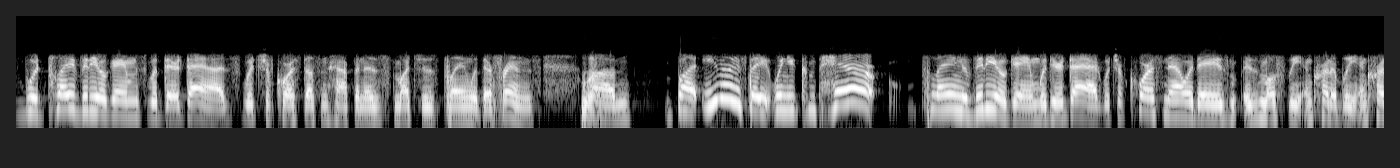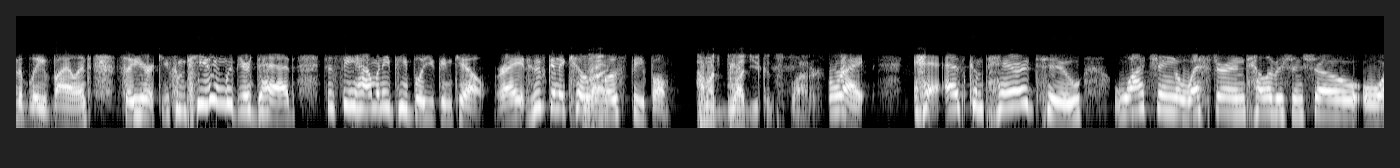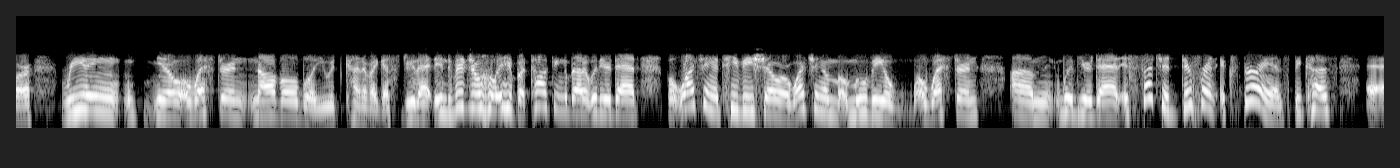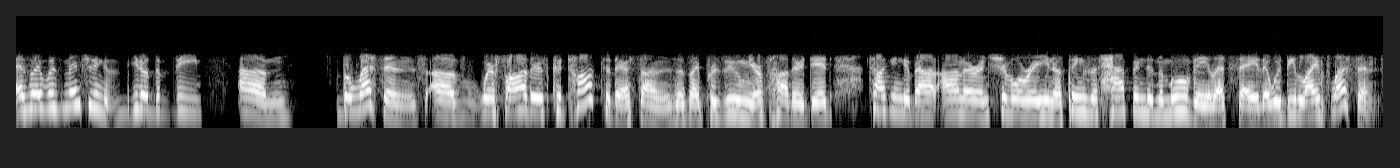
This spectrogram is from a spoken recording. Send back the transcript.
would play video games with their dads, which of course doesn't happen as much as playing with their friends. Right. Um, but even if they, when you compare playing a video game with your dad, which of course nowadays is mostly incredibly, incredibly violent, so you're you're competing with your dad to see how many people you can kill, right? Who's going to kill right. the most people? How much blood you can splatter? Right as compared to watching a Western television show or reading, you know, a Western novel. Well, you would kind of, I guess, do that individually, but talking about it with your dad. But watching a TV show or watching a movie, a, a Western, um, with your dad is such a different experience because, as I was mentioning, you know, the the um, the lessons of where fathers could talk to their sons, as I presume your father did, talking about honor and chivalry, you know, things that happened in the movie, let's say, that would be life lessons.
